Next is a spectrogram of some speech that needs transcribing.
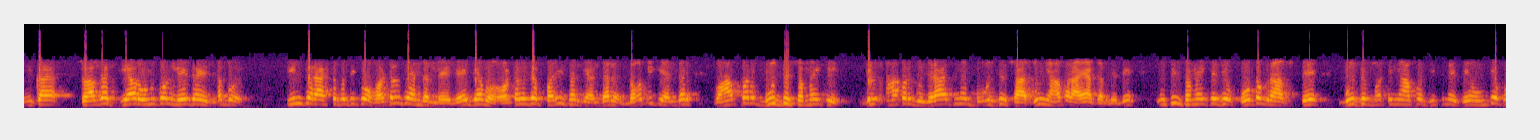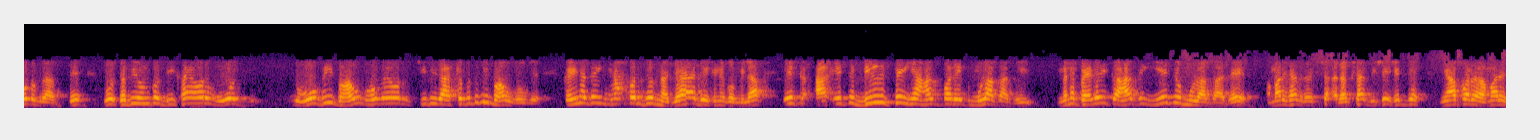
उनका स्वागत किया और उनको ले गए जब चीन के राष्ट्रपति को होटल के अंदर ले गए। जब होटल के परिसर के अंदर लॉबी के अंदर, वहाँ पर बुद्ध समय की, जो यहाँ पर गुजरात में बुद्ध साधु यहाँ पर आया करते थे, उसी समय के जो फोटोग्राफ्स थे, बुद्ध मठ यहाँ पर जितने थे, उनके फोटोग्राफ्स थे, वो सभी उनको दिखाए और वो वो भी भावुक हो गए और चीनी राष्ट्रपति भी भावुक हो गए। कहीं ना कहीं यहाँ पर जो नज़ारा देखने को मिला, एक एक दिल से यहाँ पर एक मुलाकात हुई। मैंने पहले ही कहा कि ये जो मुलाकात है, हमारे साथ रक्षा रक्षा विशेषज्ञ यहाँ पर हमारे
